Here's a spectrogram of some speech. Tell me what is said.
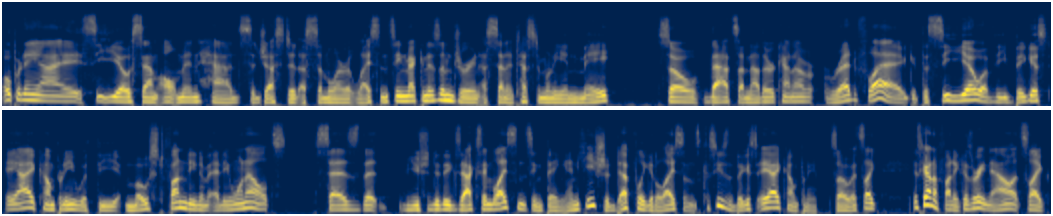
OpenAI CEO Sam Altman had suggested a similar licensing mechanism during a Senate testimony in May so that's another kind of red flag. The CEO of the biggest AI company with the most funding of anyone else says that you should do the exact same licensing thing and he should definitely get a license because he's the biggest AI company. So it's like, it's kind of funny because right now it's like,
